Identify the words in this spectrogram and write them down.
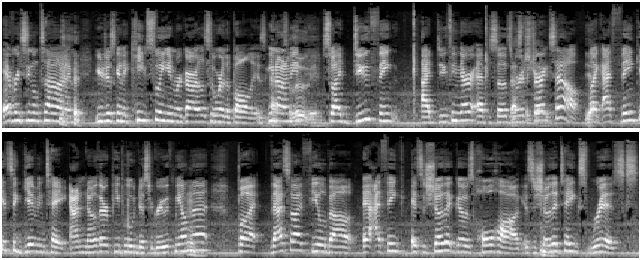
every single time, you're just gonna keep swinging regardless of where the ball is. You know what I mean? So I do think. I do think there are episodes That's where it strikes case. out. Yeah. Like I think it's a give and take. I know there are people who disagree with Mm. me on that, but that's how I feel about. I think it's a show that goes whole hog. It's a Mm. show that takes risks,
